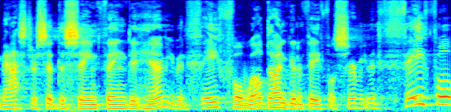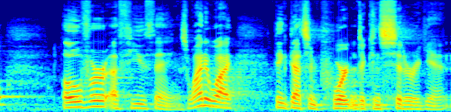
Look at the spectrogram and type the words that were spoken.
master said the same thing to him. You've been faithful. Well done, good and faithful servant. You've been faithful over a few things. Why do I think that's important to consider again?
